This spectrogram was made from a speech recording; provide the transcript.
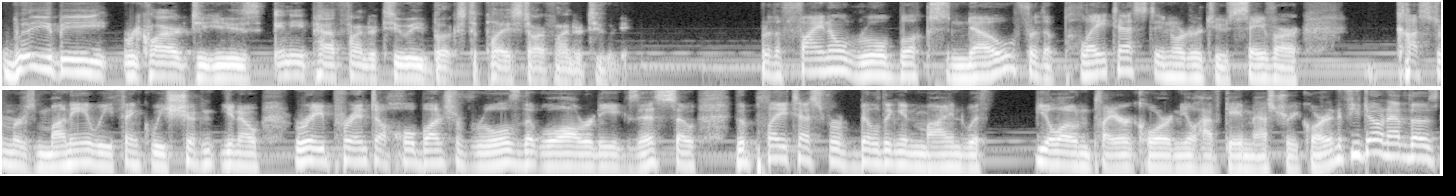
Will you be required to use any Pathfinder 2e books to play Starfinder 2e? For the final rule books, no. For the playtest, in order to save our customers money, we think we shouldn't, you know, reprint a whole bunch of rules that will already exist. So the playtest we're building in mind with you'll own player core and you'll have game mastery core. And if you don't have those,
